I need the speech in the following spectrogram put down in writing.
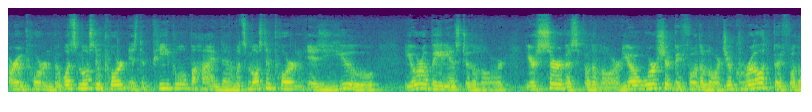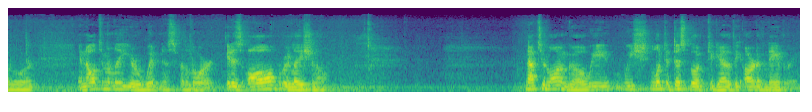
are important, but what's most important is the people behind them. What's most important is you your obedience to the Lord, your service for the Lord, your worship before the Lord, your growth before the Lord, and ultimately your witness for the Lord. It is all relational. Not too long ago, we, we looked at this book together, The Art of Neighboring.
